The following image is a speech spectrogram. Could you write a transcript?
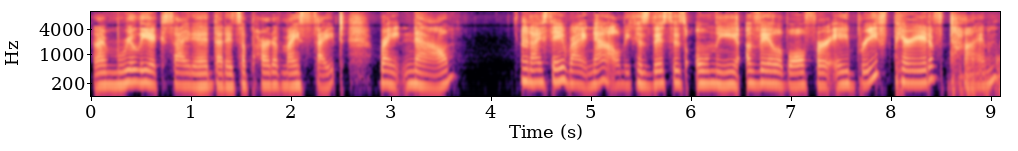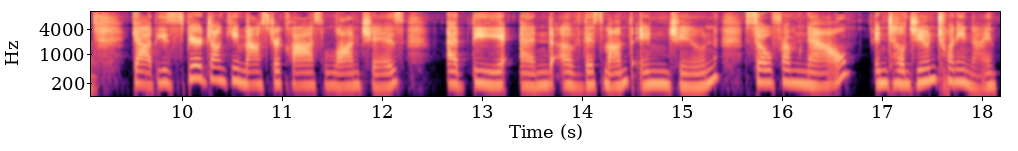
And I'm really excited that it's a part of my site right now. And I say right now because this is only available for a brief period of time. Gabby's Spirit Junkie Masterclass launches at the end of this month in June. So from now until June 29th,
